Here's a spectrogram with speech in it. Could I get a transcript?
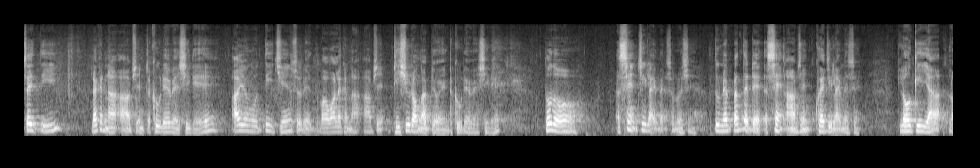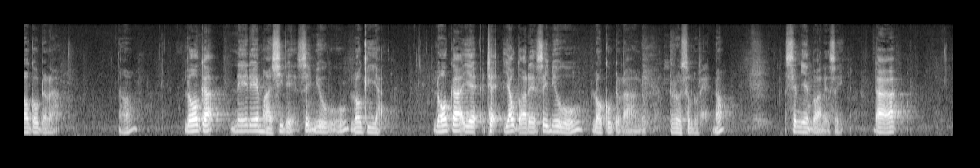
စိတ်သည်လက္ခဏာအဖြစ်တစ်ခုတည်းပဲရှိတယ်အာယုံကိုသိခြင်းဆိုတဲ့သဘာဝလက္ခဏာအဖြစ်ဒီရှုတော့ကပြောရင်တစ်ခုတည်းပဲရှိတယ်သို့တော့အဆင့်ကြည့်လိုက်မယ်ဆိုလို့ရှိရင်သူနဲ့ပတ်သက်တဲ့အဆင့်အဖြစ်ခွဲကြည့်လိုက်မယ်ဆိုရင်လောကိယလောကုတ္တရာနော်လောက နေတဲ့မှာရှိတဲ့စိတ်မျိုးကိုလောကိယ လောကရဲ့အထက်ရောက်သွားတဲ့စိတ်မျိုးကိုလောကုတ္တရာလို့တို့ဆိုလိုတယ်နော်အစမြင့်သွားတဲ့စိတ်ဒါက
